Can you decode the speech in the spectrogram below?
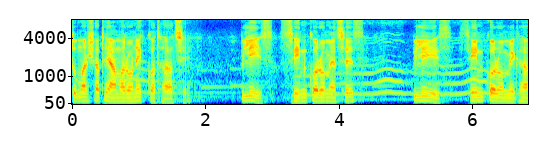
তোমার সাথে আমার অনেক কথা আছে। প্লিজ সিন করো মেসেজ প্লিজ সিন করো মেঘা।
